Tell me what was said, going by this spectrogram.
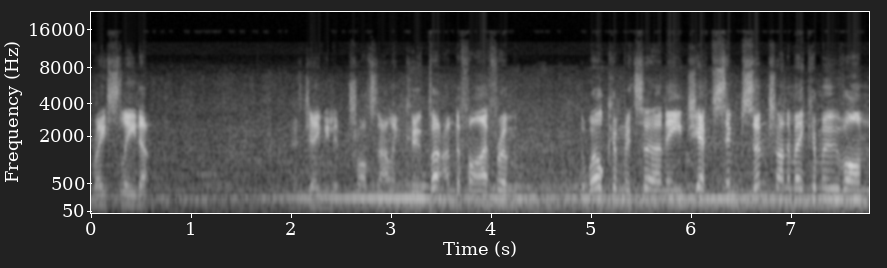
race leader. There's Jamie Liptrot and Alan Cooper under fire from welcome returnee Jeff Simpson, trying to make a move on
